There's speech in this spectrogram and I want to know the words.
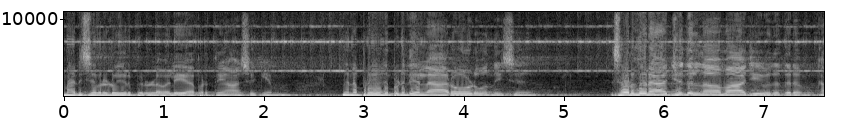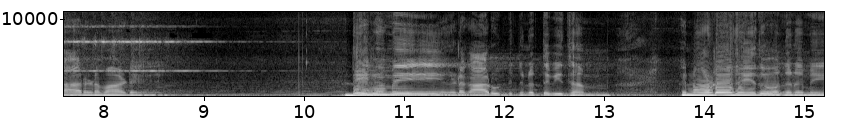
മരിച്ചവരുടെ ഉയർപ്പിലുള്ള വലിയ പ്രത്യാശയ്ക്കും നിന്നെ പ്രീതിപ്പെടുത്തി എല്ലാവരോടും ഒന്നിച്ച് സ്വർഗരാജ്യത്തിൽ നാം ആ ജീവിതത്തിനും കാരണമാടെ ദൈവമേ ഞങ്ങളുടെ കാരുണ്യത്തിനൊത്ത വിധം എന്നോട് ദയതോന്നണമേ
